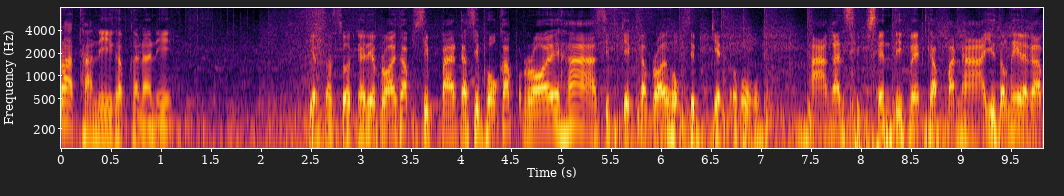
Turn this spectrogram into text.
ราษฎร์ธานีครับขณะนี้ เทียบสัดส่วนกันเรียบร้อยครับ 18 กับ 16 ครับ 157 กับ 167 โอ้โห ห่างกัน 10 เซนติเมตรครับปัญหาอยู่ตรงนี้แหละครับ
